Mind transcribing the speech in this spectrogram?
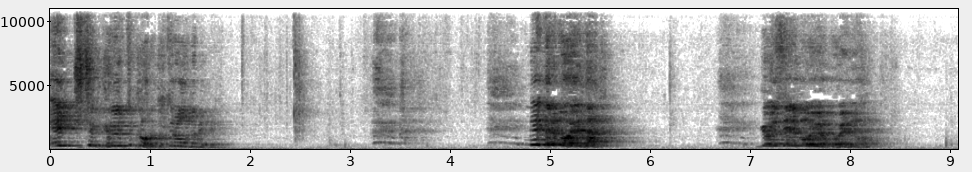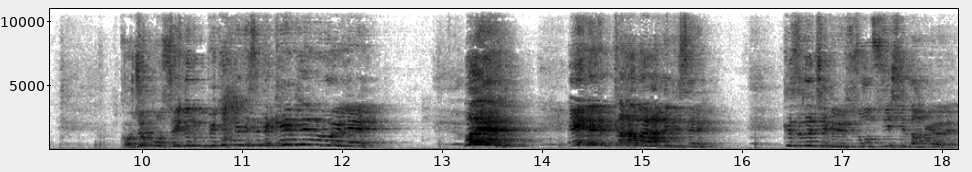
En küçük gürültü korkutur oldu beni. Nedir bu eller? Gözlerim oyuyor bu eller. Koca Poseidon'un bütün denizinde kıyabilir mi bu elleri? Hayır! Ellerim kanamayan denizleri. Kızıla çevirir sonsuz yeşil dalgaları.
